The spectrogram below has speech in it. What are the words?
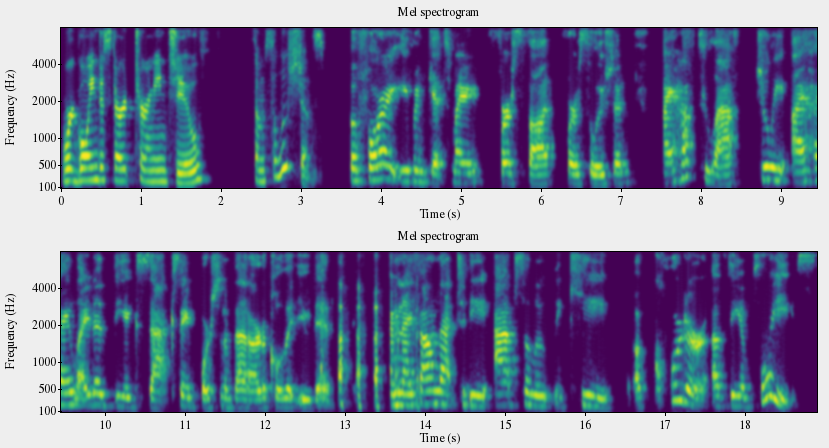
we're going to start turning to some solutions. Before I even get to my first thought for a solution, I have to laugh. Julie, I highlighted the exact same portion of that article that you did. I mean, I found that to be absolutely key. A quarter of the employees.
